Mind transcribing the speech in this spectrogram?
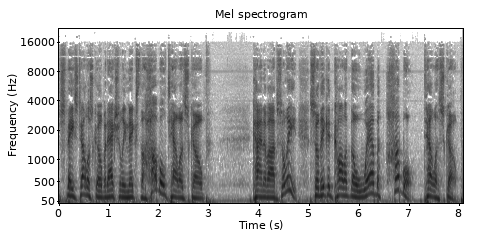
space telescope. It actually makes the Hubble telescope kind of obsolete. So they could call it the Webb Hubble telescope,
